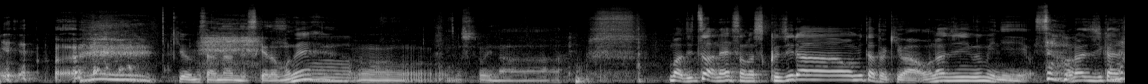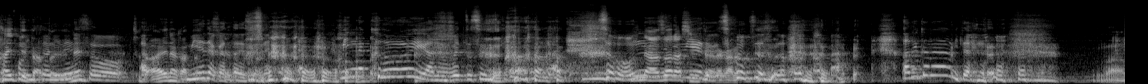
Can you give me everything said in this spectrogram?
り 清美さんなんですけどもね。うん面白いな。まあ実はねそのクジラを見た時は同じ海に同じ時間に入ってたというね。ポイントにそう。ちょっと会えなかったん見えなかったですよね。みんな黒いあのウェットスーツそうみんなアザラシみたいだから同じに見える。そうそうそう。あれかなみたいな。まあまあま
